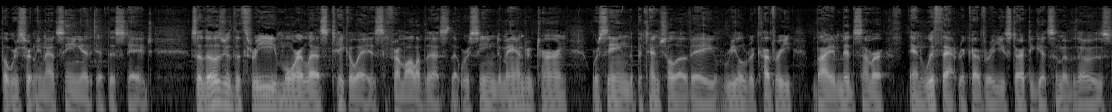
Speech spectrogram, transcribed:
but we're certainly not seeing it at this stage. So, those are the three more or less takeaways from all of this that we're seeing demand return, we're seeing the potential of a real recovery by midsummer, and with that recovery, you start to get some of those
